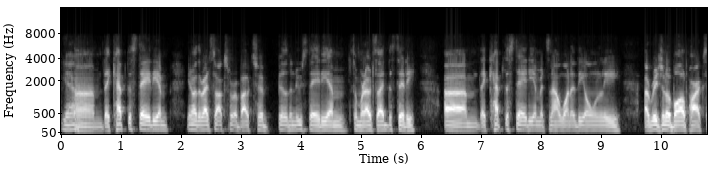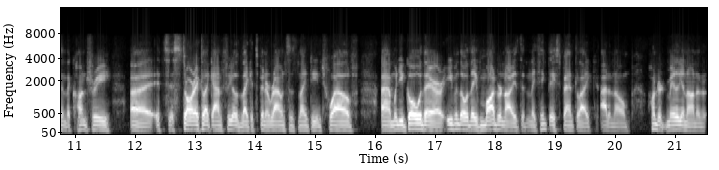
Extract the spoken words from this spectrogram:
Yeah, Um, they kept the stadium. You know, the Red Sox were about to build a new stadium somewhere outside the city. Um, they kept the stadium. It's now one of the only original ballparks in the country. Uh, it's historic, like Anfield, like it's been around since 1912. Um, when you go there, even though they've modernized it, and I think they spent like I don't know, 100 million on it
